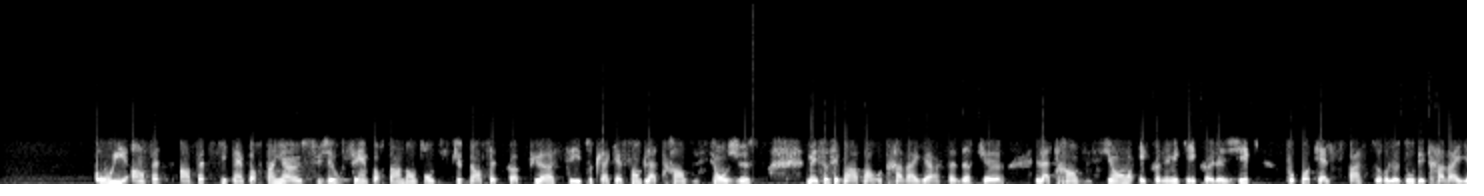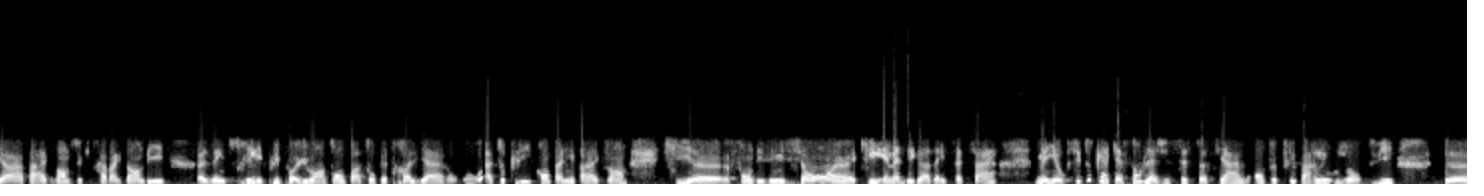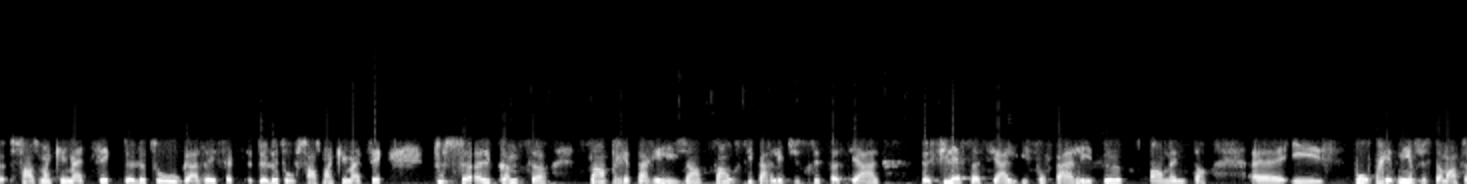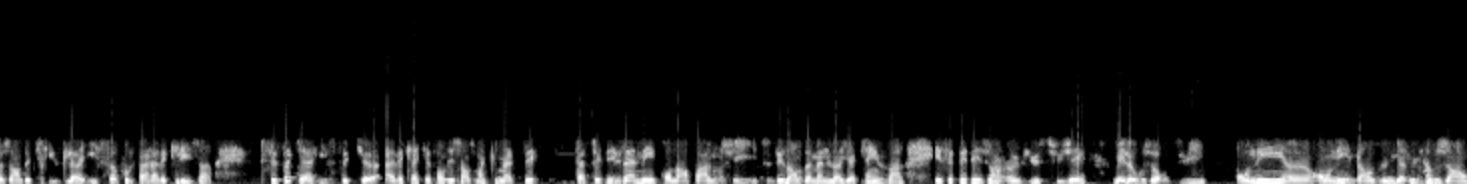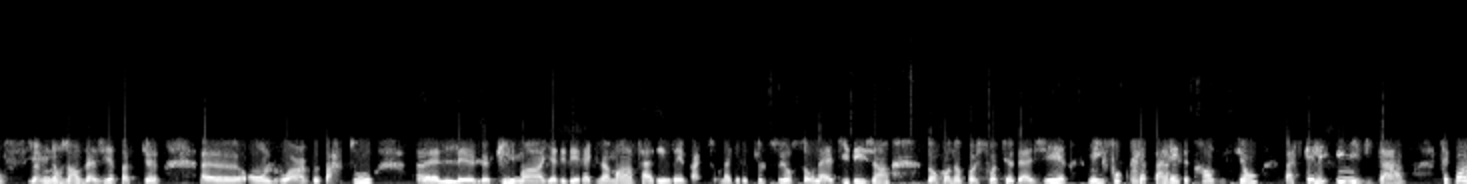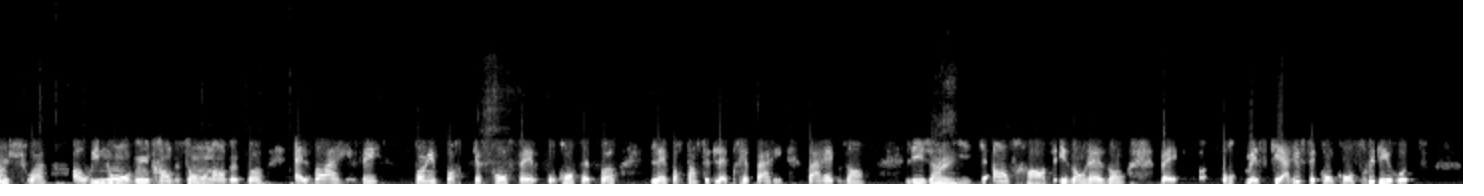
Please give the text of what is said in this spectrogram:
Oui, en fait, en fait, ce qui est important, il y a un sujet aussi important dont on discute dans cette COP-là, c'est toute la question de la transition juste. Mais ça, c'est par rapport aux travailleurs. C'est-à-dire que la transition économique et écologique, faut pas qu'elle se fasse sur le dos des travailleurs, par exemple ceux qui travaillent dans des euh, industries les plus polluantes. On passe aux pétrolières ou à toutes les compagnies, par exemple, qui euh, font des émissions, euh, qui émettent des gaz à effet de serre. Mais il y a aussi toute la question de la justice sociale. On peut plus parler aujourd'hui de changement climatique, de lutte au gaz à effet, de lutte au changement climatique, tout seul comme ça, sans préparer les gens, sans aussi parler de justice sociale, de filet social. Il faut faire les deux en même temps. Euh, et pour prévenir justement ce genre de crise-là, et ça, faut le faire avec les gens. C'est ça qui arrive, c'est qu'avec la question des changements climatiques, ça fait des années qu'on en parle. Moi, j'ai étudié dans ce domaine-là il y a 15 ans et c'était déjà un vieux sujet. Mais là, aujourd'hui, on est euh, on est dans une, urgence. Il y a une urgence d'agir parce que euh, on le voit un peu partout. Euh, le, climat, il y a des dérèglements, ça a des impacts sur l'agriculture, sur la vie des gens. Donc on n'a pas le choix que d'agir, mais il faut préparer cette transition parce qu'elle est inévitable. C'est pas un choix. Ah oui, nous on veut une transition, on n'en veut pas. Elle va arriver, peu importe qu'est-ce qu'on fait ou qu'on fait pas. L'important c'est de la préparer. Par exemple les gens qui, en France, ils ont raison. Ben, mais ce qui arrive, c'est qu'on construit des routes.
